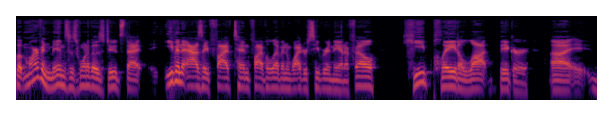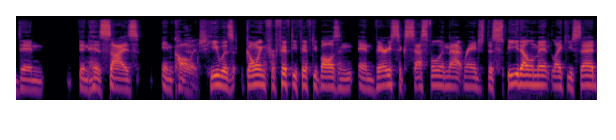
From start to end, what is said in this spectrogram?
But Marvin Mims is one of those dudes that, even as a 5'10, 5'11 wide receiver in the NFL, he played a lot bigger uh, than than his size in college. He was going for 50-50 balls and and very successful in that range. The speed element, like you said,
